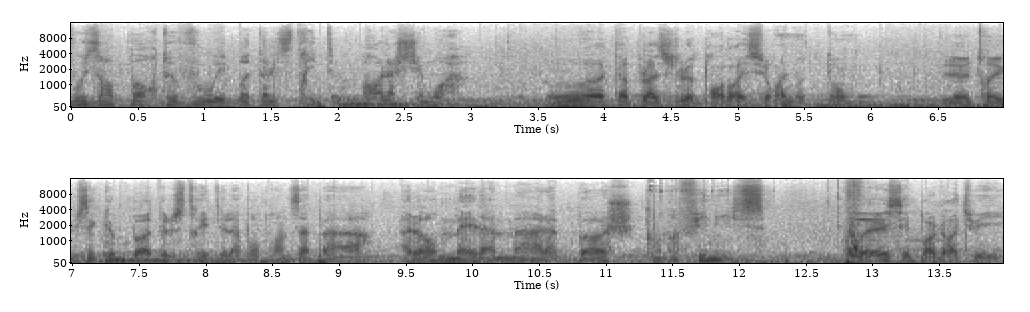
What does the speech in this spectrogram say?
vous emporte, vous et Bottle Street. Relâchez-moi. Oh, à ta place, je le prendrai sur un autre ton. Le truc, c'est que Bottle Street est là pour prendre sa part. Alors mets la main à la poche qu'on en finisse. Ouais, c'est pas gratuit.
